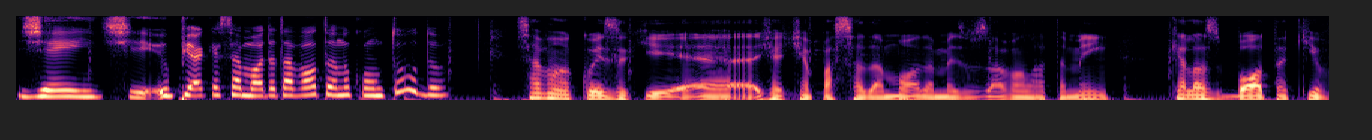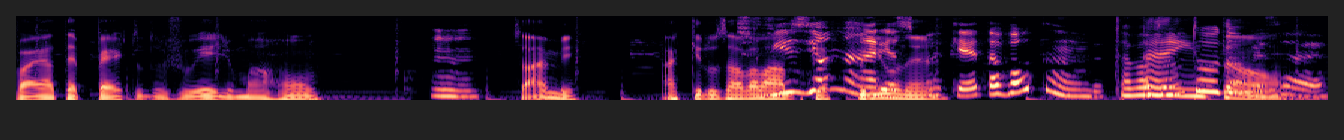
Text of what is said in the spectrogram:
Gente, o pior é que essa moda tá voltando com tudo. Sabe uma coisa que é, já tinha passado a moda, mas usavam lá também? Aquelas botas que vai até perto do joelho marrom, Hum. sabe? Aquilo usava lá, porque é frio, Visionárias, né? porque tá voltando. Tá voltando É, tudo. então. Pois é.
